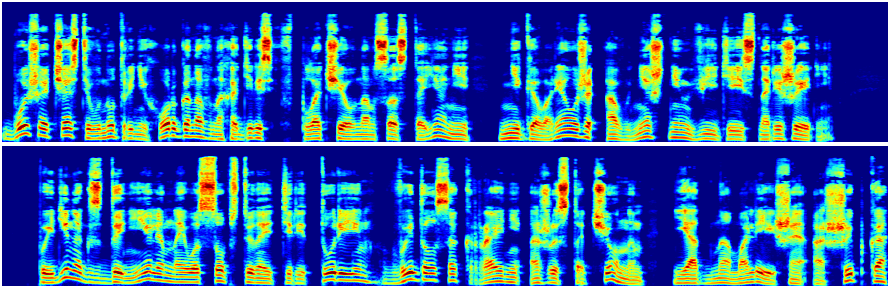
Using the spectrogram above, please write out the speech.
большая часть внутренних органов находились в плачевном состоянии, не говоря уже о внешнем виде и снаряжении. Поединок с Даниэлем на его собственной территории выдался крайне ожесточенным, и одна малейшая ошибка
